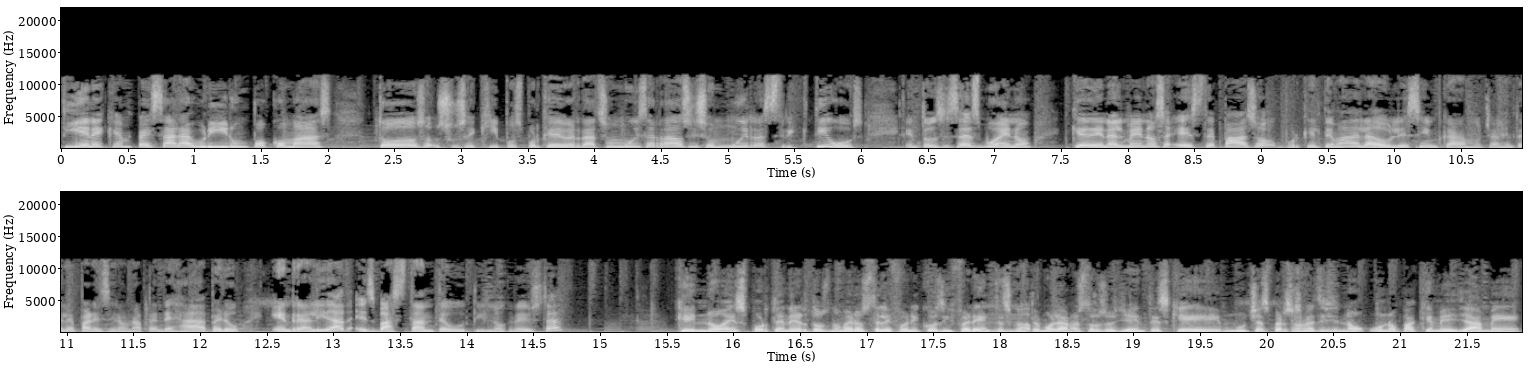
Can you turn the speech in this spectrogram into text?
tiene que empezar a abrir un poco más todos sus equipos, porque de verdad son muy cerrados y son muy restrictivos. Entonces es bueno que den al menos este paso, porque el tema de la doble SIM card a mucha gente le parecerá una pendejada, pero en realidad es bastante útil, ¿no cree usted? que no es por tener dos números telefónicos diferentes. Contémosle a nuestros oyentes que muchas personas dicen, no, uno para que me llame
